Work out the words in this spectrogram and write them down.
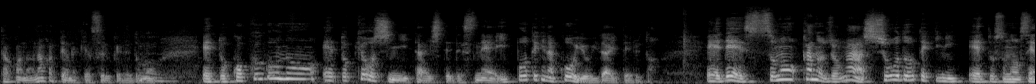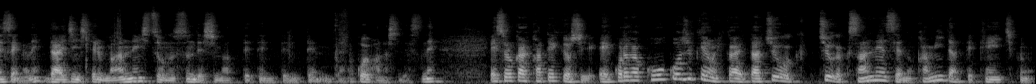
たかななかったような気がするけれども、うん。えっと、国語の、えっと、教師に対してですね一方的な好意を抱いていると。えでその彼女が衝動的に、えー、とその先生がね大事にしてる万年筆を盗んでしまって点々点みたいなこういう話ですね、えそれから家庭教師、えこれが高校受験を控えた中学中学3年生の上舘健一君。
